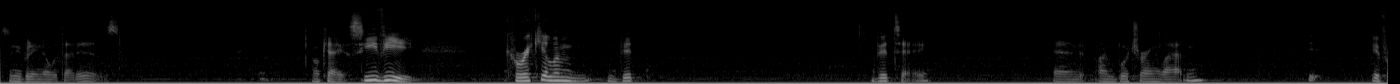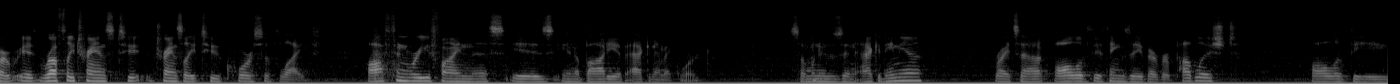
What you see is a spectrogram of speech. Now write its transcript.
Does anybody know what that is? Okay, CV, curriculum vit- vitae, and I'm butchering Latin. If I, it roughly trans to, translate to course of life. Often where you find this is in a body of academic work. Someone who's in academia writes out all of the things they've ever published, all of the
